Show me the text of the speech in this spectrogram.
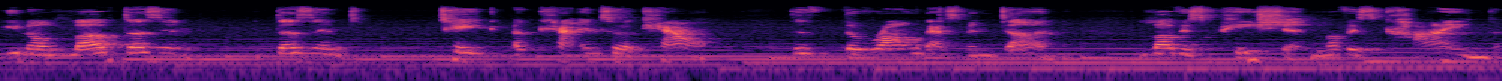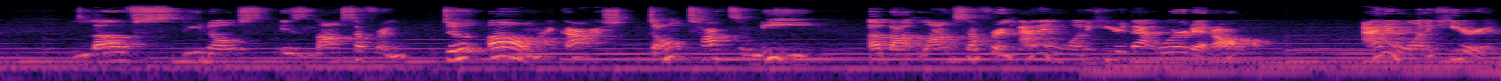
You know, love doesn't doesn't take account into account the, the wrong that's been done Love is patient. Love is kind. Love, you know, is long suffering. Oh my gosh, don't talk to me about long suffering. I didn't want to hear that word at all. I didn't want to hear it.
